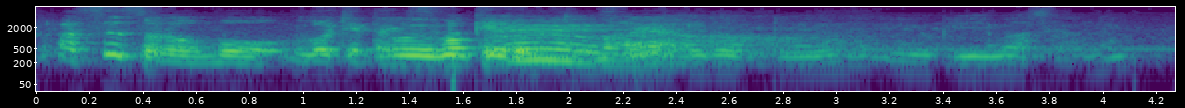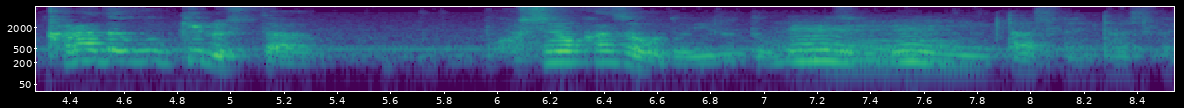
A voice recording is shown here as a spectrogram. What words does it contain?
プラスそのもう動けたりする。動けるってうんまあだけどっていうよく言いますよね、体動ける人は星の数ほどいると思うんですよ、うん確かに確か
